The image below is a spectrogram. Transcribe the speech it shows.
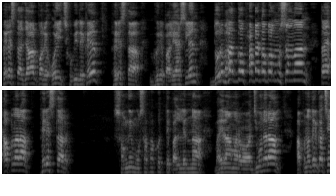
ফেরেস্তা যাওয়ার পরে ওই ছবি দেখে ফেরেস্তা ঘুরে পালিয়ে আসলেন। দুর্ভাগ্য ফাটা কপাল মুসলমান, তাই আপনারা ফেরেস্তার সঙ্গে মুসাফা করতে পারলেন না। ভাইরা, আমার বাবা জীবনেরা, আপনাদের কাছে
